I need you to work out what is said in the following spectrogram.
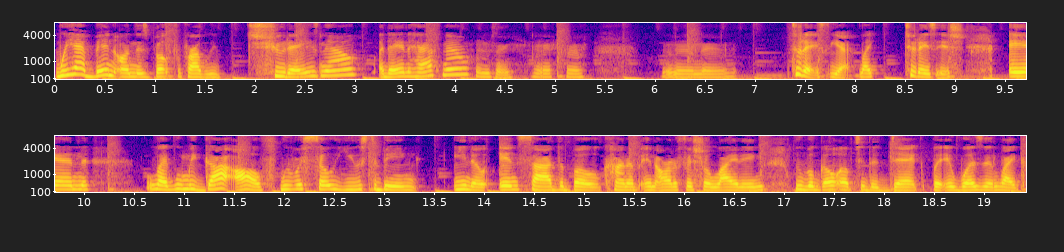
we had been on this boat for probably two days now, a day and a half now. Two days, yeah, like two days ish. And like when we got off, we were so used to being you know, inside the boat, kind of in artificial lighting. We would go up to the deck, but it wasn't like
